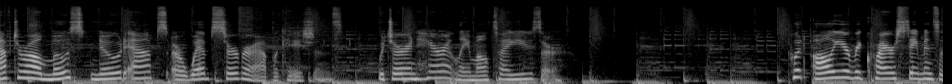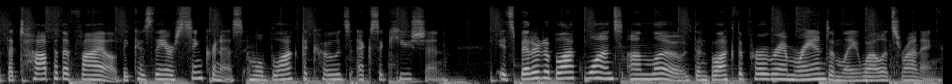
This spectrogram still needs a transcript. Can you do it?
After all, most Node apps are web server applications, which are inherently multi-user. Put all your require statements at the top of the file because they are synchronous and will block the code's execution. It's better to block once on load than block the program randomly while it's running.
